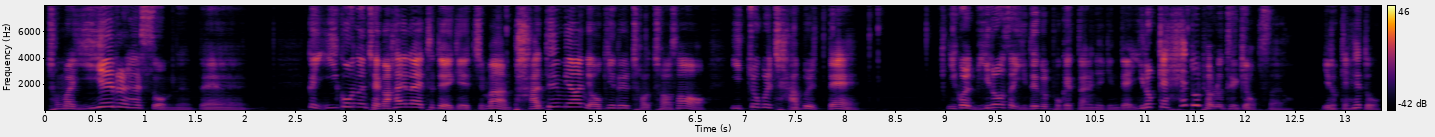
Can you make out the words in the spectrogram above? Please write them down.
정말 이해를 할 수 없는 네. 그러니까 이거는 제가 하이라이트도 얘기했지만 받으면 여기를 젖혀서 이쪽을 잡을 때 이걸 밀어서 이득을 보겠다는 얘기인데 이렇게 해도 별로 득이 없어요. 이렇게 해도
